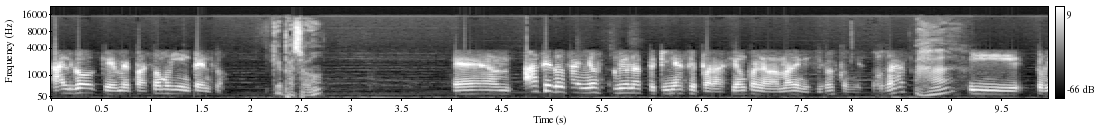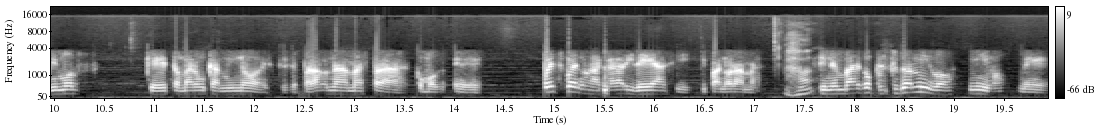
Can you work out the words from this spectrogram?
algo que me pasó muy intenso. ¿Qué pasó? Eh, hace dos años tuve una pequeña separación con la mamá de mis hijos, con mi esposa, Ajá, y tuvimos que tomar un camino este, separado nada más para, como, eh, pues bueno, aclarar ideas y, y panoramas. ajá, Sin embargo, pues un amigo mío me,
